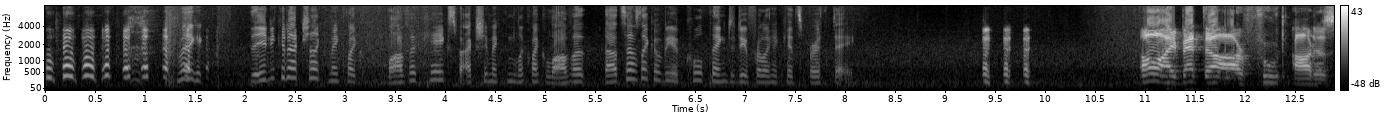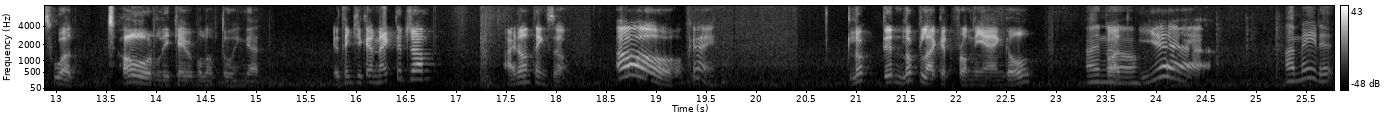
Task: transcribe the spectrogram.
like, then you could actually like make like lava cakes, but actually make them look like lava. That sounds like it would be a cool thing to do for like a kid's birthday. Oh, I bet there are food artists who are totally capable of doing that. You think you can make the jump? I don't think so. Oh, okay. Look, didn't look like it from the angle, I know. but yeah. I made it.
